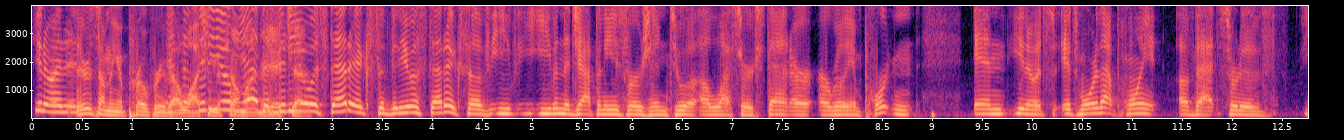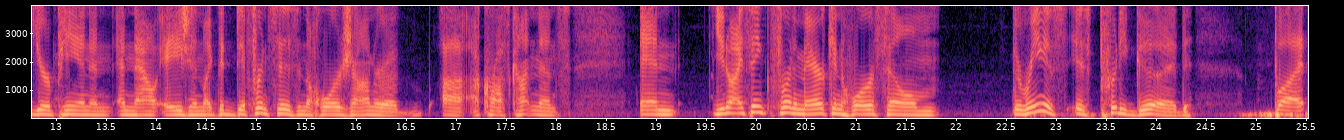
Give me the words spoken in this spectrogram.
you know, and it- There's something appropriate about and watching the film yeah, on the VHS. video aesthetics, the video aesthetics of ev- even the Japanese version to a, a lesser extent are, are really important. And you know, it's it's more to that point of that sort of European and and now Asian, like the differences in the horror genre uh, across continents. And you know, I think for an American horror film, The Ring is is pretty good but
